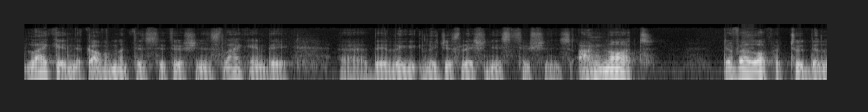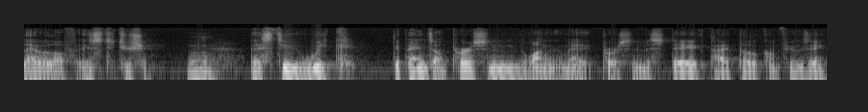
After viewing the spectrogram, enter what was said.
like in the government institutions, like in the, Uh, the leg- legislation institutions, are mm. not developed to the level of institution. Mm. They're still weak. Depends on person, one person mistake, title, confusing.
